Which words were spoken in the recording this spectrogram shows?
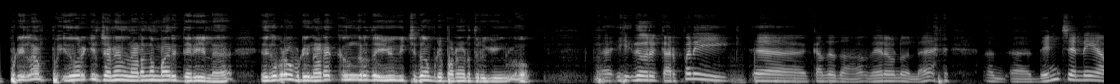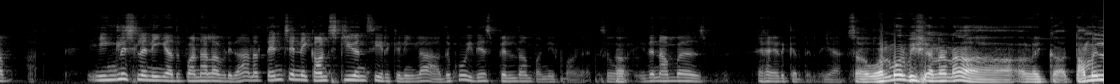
இப்படிலாம் இப்ப இது வரைக்கும் சென்னையில் நடந்த மாதிரி தெரியல. இதுக்கப்புறம் இப்படி நடக்குங்கிறத யூகிச்சு தான் இப்படி படம் எடுத்திருக்கீங்களோ? இது ஒரு கற்பனை கதை தான். வேற ஒன்றும் இல்லை. தென் சென்னை இங்கிலீஷில் நீங்கள் அது பண்ணாலும் அப்படி தான் ஆனால் தென் சென்னை கான்ஸ்டியூன்சி இருக்கு இல்லைங்களா? அதுக்கும் இதே ஸ்பெல் தான் பண்ணியிருப்பாங்க ஸோ இதை நம்ம எடுக்கிறது இல்லையா ஸோ ஒன் மோர் விஷயம் என்னன்னா லைக் தமிழ்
